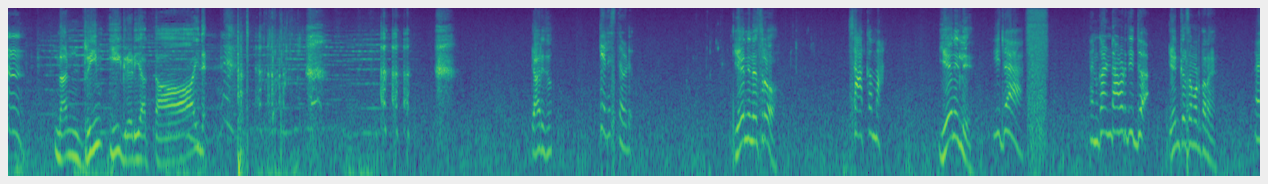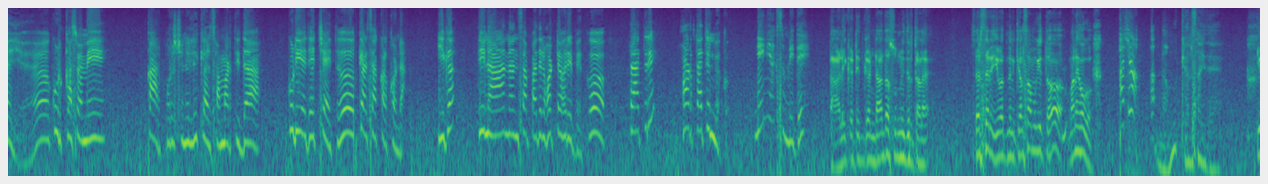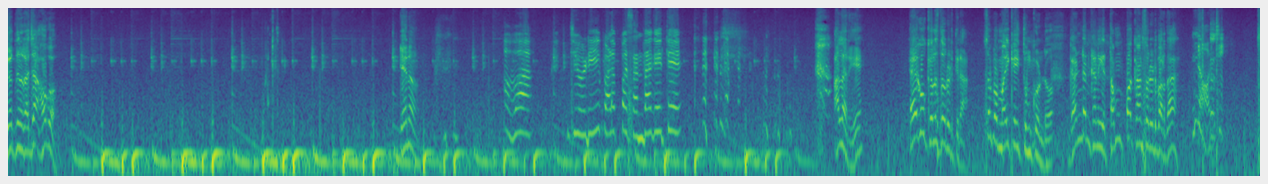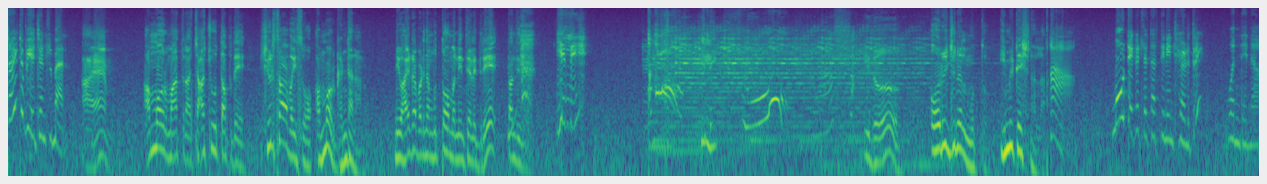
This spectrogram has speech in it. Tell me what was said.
ಹ್ಮ್. ನನ್ ಡ್ರೀಮ್ ಈಗ ರೆಡಿ ಆಗ್ತಾ ಇದೆ. ಯಾರಿದು? ಕೆಲಸದವಳು ಏನ್ ನಿನ್ ಹೆಸರು? ಸಾಕಮ್ಮ. ಏನಿಲ್ಲಿ? ಇದ ನನ್ ಗಂಡ ಹೊಡೆದಿದ್ದು. ಏನ್ ಕೆಲಸ ಮಾಡ್ತಾನೆ? ಅಯ್ಯ ಕುಡ್ಕ ಸ್ವಾಮಿ. ಕಾರ್ಪೊರೇಷನಲ್ಲಿ ಕೆಲಸ ಮಾಡ್ತಿದ್ದ. ಕುಡಿಯೋದ್ ಹೆಚ್ಚಾಯ್ತು ಕೆಲಸ ಕಳ್ಕೊಂಡ. ಈಗ ದಿನ ನನ್ ಸಪ್ಪದಲ್ಲಿ ಹೊಟ್ಟೆ ಹೊರಿಬೇಕು. ರಾತ್ರಿ ಹೊಡ್ತಾ ತಿನ್ಬೇಕು. ನೀನ್ ಯಾಕೆ ಸುಮ್ನಿದ್ದೆ? ತಾಳಿ ಕಟ್ಟಿದ್ ಗಂಡ ಅಂತ ಸುಮ್ಮನಿದ್ದಿರ್ತಾಳೆ ಸರಿ ಸರಿ ಇವತ್ತು ನಿನ್ ಕೆಲಸ ಮುಗೀತು. ಮನೆಗೆ ಹೋಗು. ನಮ್ ಕೆಲಸ ಇದೆ. ಇವತ್ತು ನೀನು ರಜಾ ಹೋಗು. ಏನು? ಅವ್ವ ಜೋಡಿ ಬಳಪ್ಪ ಸಂದಾಗೈತೆ ಅಲ್ಲ ರೀ ಹೇಗೂ ಕೆಲಸದವ್ರು ಇಡ್ತೀರಾ ಸ್ವಲ್ಪ ಮೈ ಕೈ ತುಂಬಿಕೊಂಡು ಗಂಡನ ಕಣಿಗೆ ತಂಪ ಕಾಣಿಸೋರು ಇಡಬಾರ್ದಾ? Naughty try to be a gentleman I am ಅಮ್ಮವ್ರು ಮಾತ್ರ ಚಾಚು ತಪ್ಪದೆ ಶಿರ್ಸಾ ವಹಿಸೋ ಅಮ್ಮವ್ರ ಗಂಡ ನಾನು. ನೀವು ಹೈದ್ರಾಬಾದ್ನ ಮುತ್ತೋ ಮನಿ ಅಂತ ಹೇಳಿದ್ರಿ ತಂದಿದ್ದೆ. ಎಲ್ಲಿ? ಇಲ್ಲಿ. ಇದು ಒರಿಜಿನಲ್ ಮುತ್ತು ಇಮಿಟೇಷನ್ ಅಲ್ಲ. ಮೂಟೆಗಟ್ಲೆ ತರ್ತೀನಿ ಅಂತ ಹೇಳಿದ್ರಿ? ಒಂದಿನ?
